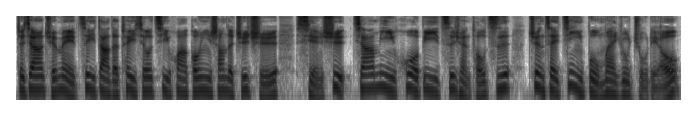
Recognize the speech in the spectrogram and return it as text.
这家全美最大的退休计划供应商的支持显示，加密货币资产投资正在进一步迈入主流。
